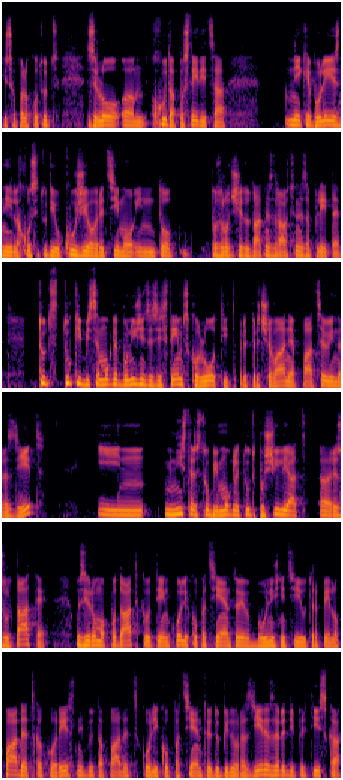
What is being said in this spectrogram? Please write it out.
ki so pa lahko tudi zelo um, huda posledica neke bolezni, lahko se tudi okužijo, recimo, in to povzroči še dodatne zdravstvene zaplete. Tudi tukaj bi se mogle bolnišnice sistemsko lotiti preprečevanja pacev in razjed, in ministrstvo bi mogli tudi pošiljati uh, rezultate oziroma podatke o tem, koliko pacijentov je v bolnišnici utrpelo padec, kako resen je bil ta padec, koliko pacijentov je dobilo razjede zaradi pritiska,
